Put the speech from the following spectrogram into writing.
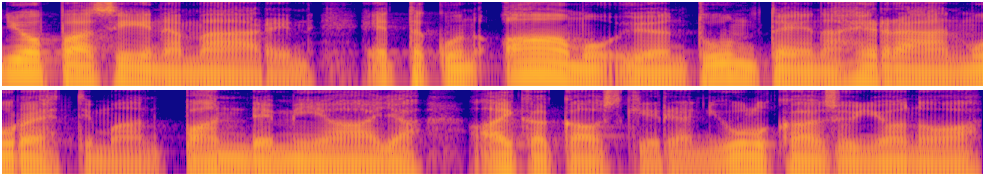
jopa siinä määrin, että kun aamuyön tunteina herään murehtimaan pandemiaa ja aikakauskirjan julkaisujonoa,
